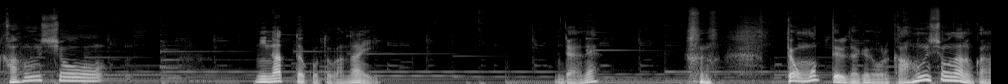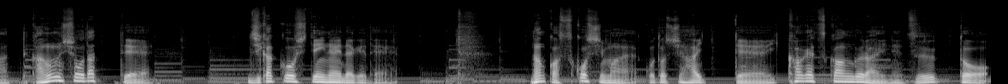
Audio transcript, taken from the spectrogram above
花粉症になったことがないんだよね。って思ってるだけで俺花粉症なのかなって。花粉症だって自覚をしていないだけで。なんか少し前今年入って1ヶ月間ぐらいねずっと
